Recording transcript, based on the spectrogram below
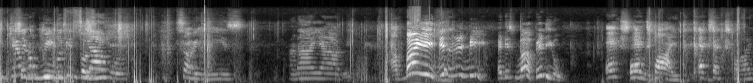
It's like really fuzzy. Sorry. And I uh, am. Bye! This is me, and it's my video. X X Y X X Y.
